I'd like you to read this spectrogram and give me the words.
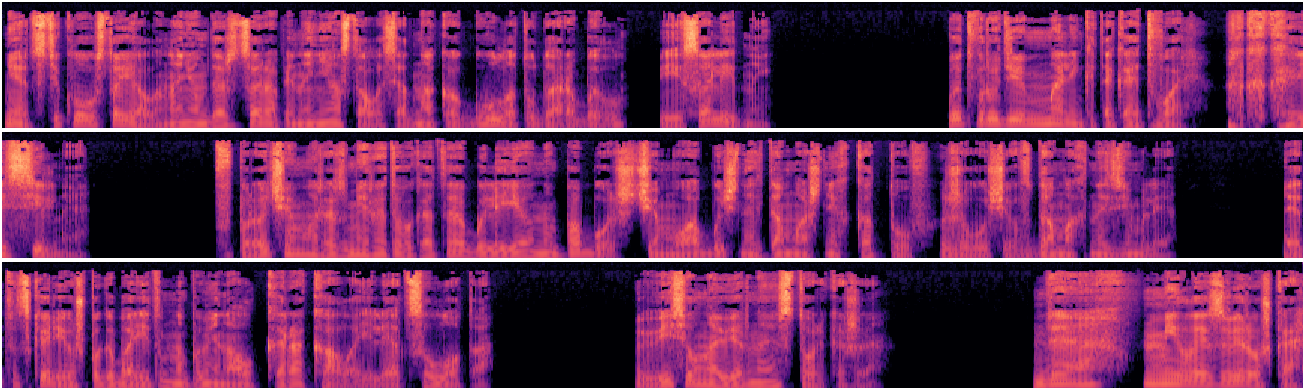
Нет, стекло устояло, на нем даже царапины не осталось, однако гул от удара был и солидный. Вот вроде маленькая такая тварь, а какая сильная. Впрочем, размеры этого кота были явно побольше, чем у обычных домашних котов, живущих в домах на земле. Этот скорее уж по габаритам напоминал каракала или оцелота. Весил, наверное, столько же. «Да, милая зверушка.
